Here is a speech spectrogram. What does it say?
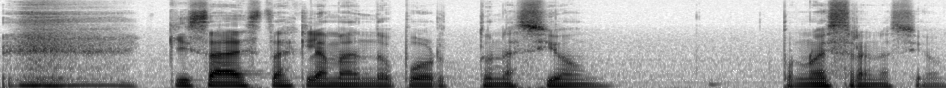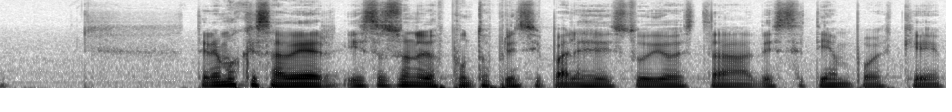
Quizás estás clamando por tu nación, por nuestra nación. Tenemos que saber, y este es uno de los puntos principales de estudio de, esta, de este tiempo, es que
